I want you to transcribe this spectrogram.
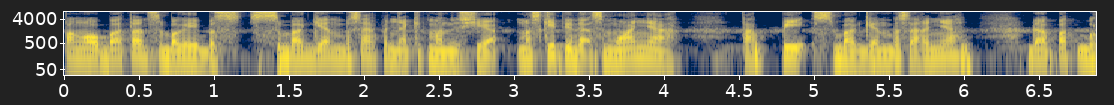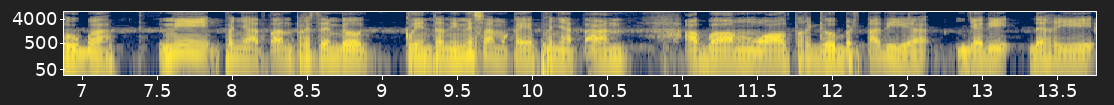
pengobatan sebagai bes sebagian besar penyakit manusia. Meski tidak semuanya, tapi sebagian besarnya dapat berubah. Ini pernyataan Presiden Bill Clinton ini sama kayak pernyataan Abang Walter Gilbert tadi ya. Jadi dari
